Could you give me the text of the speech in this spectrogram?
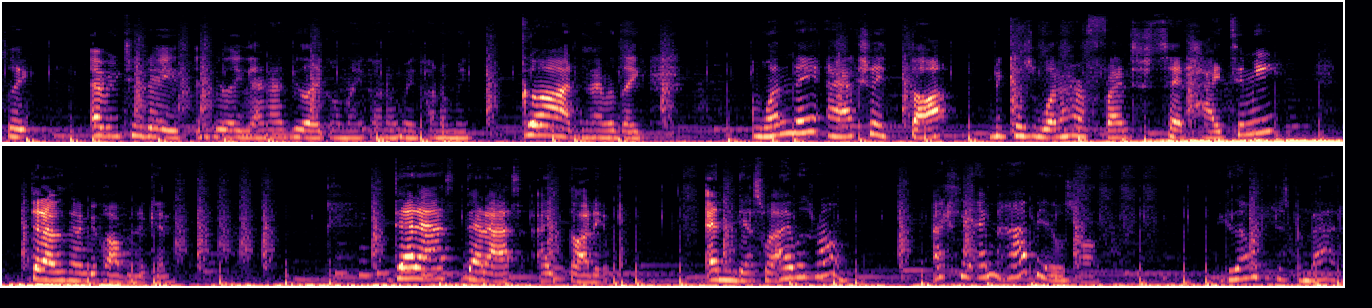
so like every two days it'd be like that and i'd be like oh my god oh my god oh my god and i was like one day i actually thought because one of her friends said hi to me that I was gonna be popular kid. Dead ass, dead ass, I thought it. And guess what? I was wrong. Actually, I'm happy I was wrong. Because that would have just been bad.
